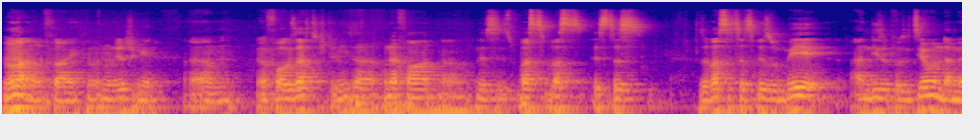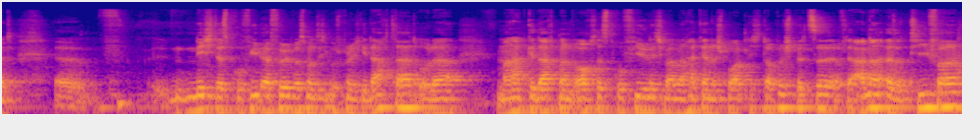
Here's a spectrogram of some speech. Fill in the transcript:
Nur eine andere Frage, will nur in die Richtung gehen. Ähm, wir haben vorher gesagt, ich bin Lisa unerfahren. Ja. Das ist, was, was ist das, also was ist das Resümee an diese Position, damit äh, nicht das Profil erfüllt, was man sich ursprünglich gedacht hat, oder man hat gedacht, man braucht das Profil nicht, weil man hat ja eine sportliche Doppelspitze. Auf der anderen, also tiefer,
